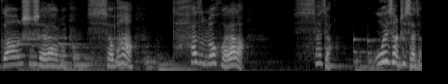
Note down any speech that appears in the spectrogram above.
刚刚是谁来着？小胖，他怎么又回来了？虾饺，我也想吃虾饺。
